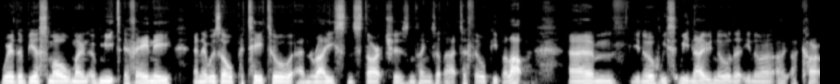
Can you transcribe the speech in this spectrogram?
where there'd be a small amount of meat, if any, and it was all potato and rice and starches and things like that to fill people up. Um, you know, we we now know that you know a, a car.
